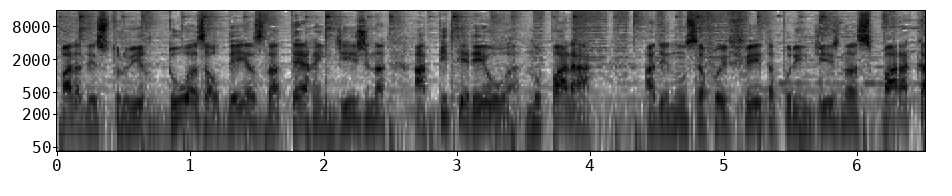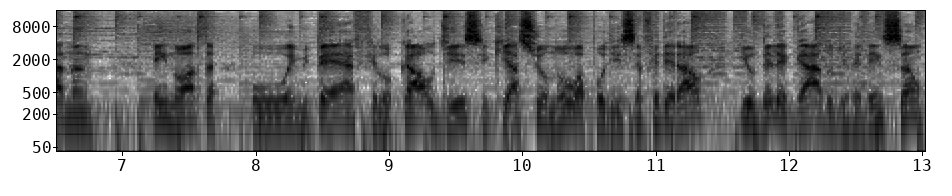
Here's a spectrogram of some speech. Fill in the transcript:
para destruir duas aldeias da terra indígena Apitereua, no Pará. A denúncia foi feita por indígenas Paracanã. Em nota, o MPF local disse que acionou a Polícia Federal e o delegado de redenção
